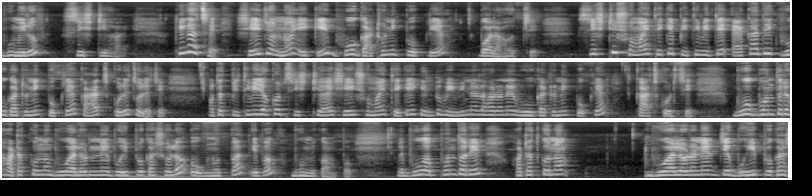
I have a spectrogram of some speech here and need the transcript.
ভূমিরূপ সৃষ্টি হয়। ঠিক আছে? সেই জন্য একে ভূগাঠনিক প্রক্রিয়া বলা হচ্ছে। সৃষ্টির সময় থেকে পৃথিবীতে একাধিক ভূগাঠনিক প্রক্রিয়া কাজ করে চলেছে। অর্থাৎ পৃথিবী যখন সৃষ্টি হয়, সেই সময় থেকেই কিন্তু বিভিন্ন ধরনের ভূগাঠনিক প্রক্রিয়া কাজ করছে। ভূ অভ্যন্তরে হঠাৎ কোনো ভূ আলোড়নের বহিঃপ্রকাশ হলো অগ্নুৎপাত এবং ভূমিকম্প। ভূ অভ্যন্তরের হঠাৎ কোনো ভূ লড়নের যে বহিঃপ্রকাশ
